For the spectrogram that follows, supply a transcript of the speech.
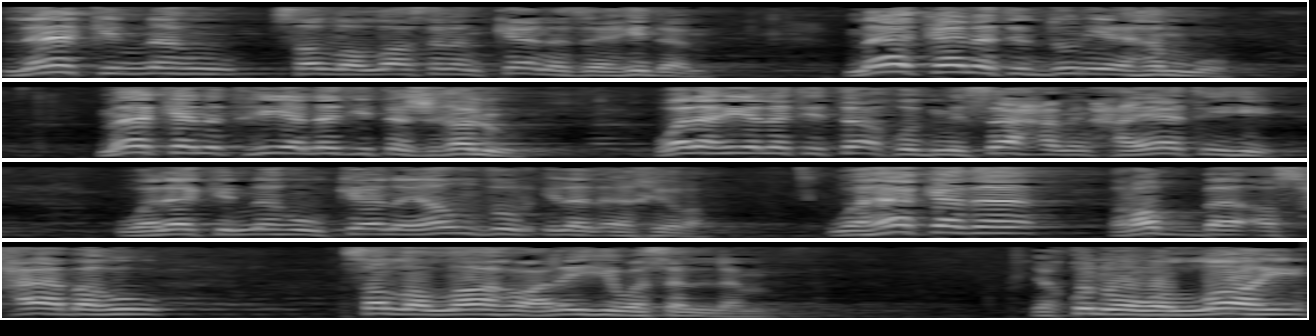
لكنه صلى الله عليه وسلم كان زاهدا. ما كانت الدنيا همه ما كانت هي التي تشغله. ولا هي التي تأخذ مساحة من حياته ولكنه كان ينظر إلى الآخرة. وهكذا ربى أصحابه صلى الله عليه وسلم. يقول ووالله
